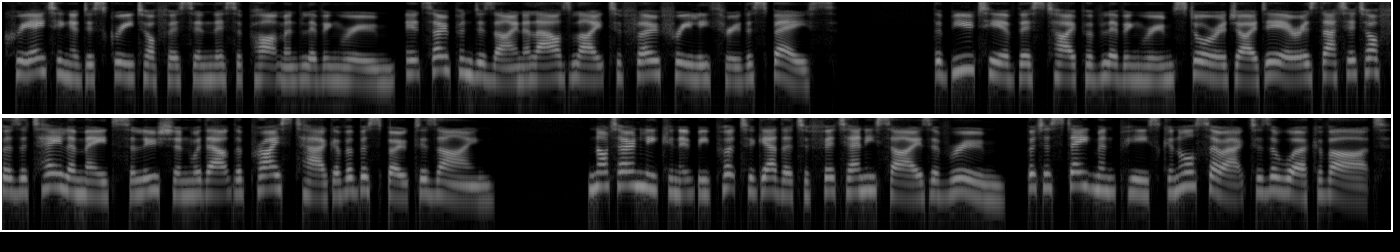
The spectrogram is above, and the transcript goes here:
creating a discrete office in this apartment living room. Its open design allows light to flow freely through the space. The beauty of this type of living room storage idea is that it offers a tailor-made solution without the price tag of a bespoke design. Not only can it be put together to fit any size of room, but a statement piece can also act as a work of art.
